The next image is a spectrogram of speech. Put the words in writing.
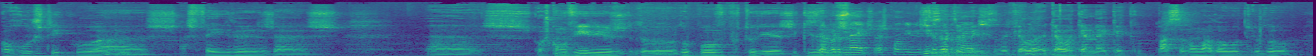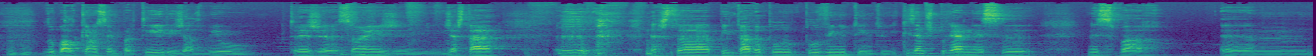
ao rústico, uhum. às, às feiras, às, às, aos convívios do, do povo português. E quisemos, aos convívios Exatamente, daquela aquela caneca que passa de um lado ao outro do, uhum. do balcão sem partir e já deviu três gerações e já está uh, já está pintada pelo, pelo vinho tinto e quisemos pegar nesse nesse barro um,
